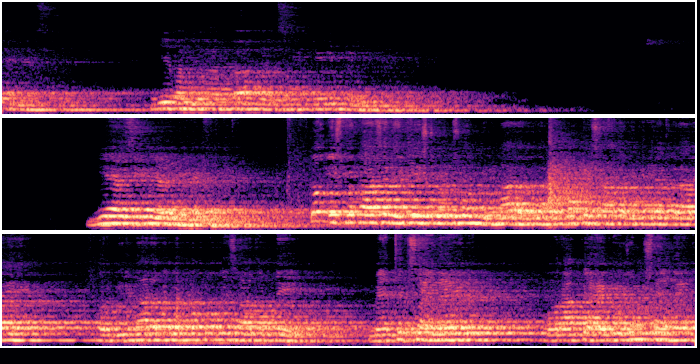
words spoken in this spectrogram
एन एस ये बन गया आपका एसिड ये तो इस प्रकार से देखिए स्टूडेंट्स अभिकर्मकों के साथ अभिक्रिया करा रहे हैं और अभिकर्मकों के साथ हमने मैथिक साइनाइड और आपके हाइड्रोजन साइनाइड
